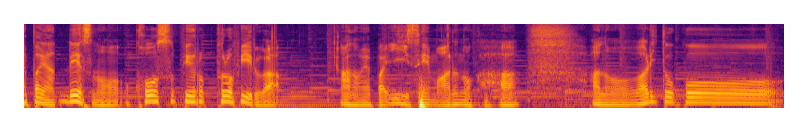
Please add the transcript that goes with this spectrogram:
やっぱりレースのコースプロフィールが、あの、やっぱりいいせいもあるのか、あの、割とこ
